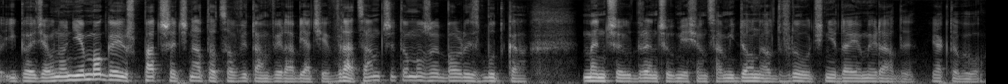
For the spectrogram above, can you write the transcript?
y, i powiedział, no nie mogę już patrzeć na to, co wy tam wyrabiacie, wracam. Czy to może Borys Budka męczył, dręczył miesiącami, Donald wróć, nie dajemy rady. Jak to było?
